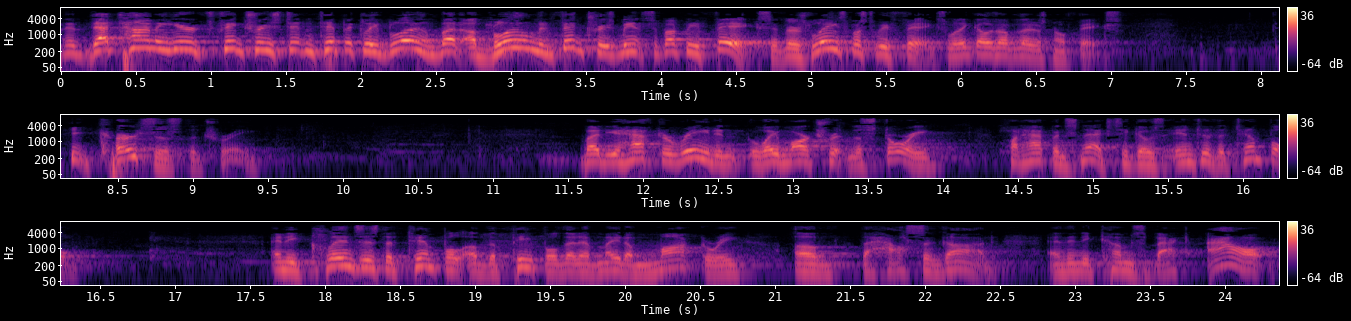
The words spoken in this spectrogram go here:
that time of year fig trees didn't typically bloom, but a bloom in fig trees means it's supposed to be figs. If there's leaves, supposed to be figs. When it goes over there, there's no figs. He curses the tree. But you have to read, in the way Mark's written the story, what happens next. He goes into the temple and he cleanses the temple of the people that have made a mockery of the house of God. And then he comes back out,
